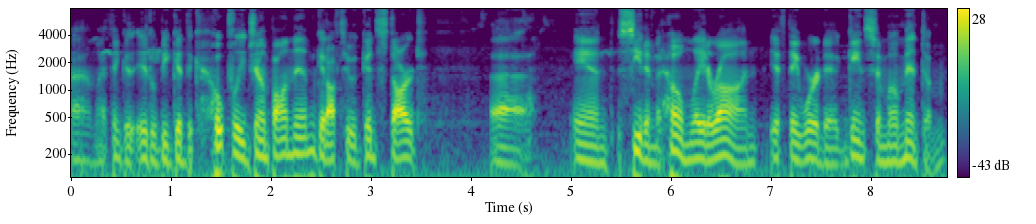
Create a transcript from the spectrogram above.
Um, I think it'll be good to hopefully jump on them, get off to a good start, uh, and see them at home later on if they were to gain some momentum.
